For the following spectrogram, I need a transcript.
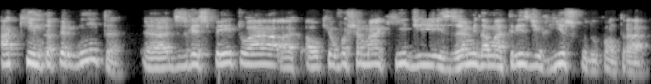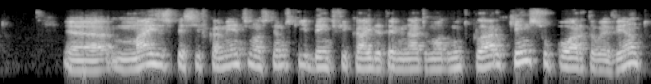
A quinta pergunta uh, diz respeito a, a, ao que eu vou chamar aqui de exame da matriz de risco do contrato. Uh, mais especificamente, nós temos que identificar e determinar de modo muito claro quem suporta o evento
